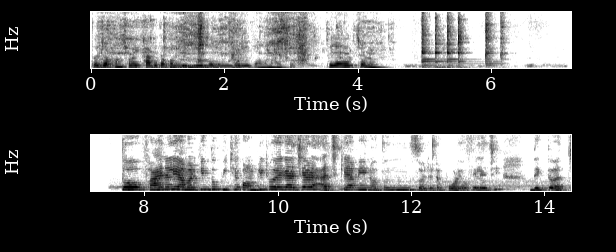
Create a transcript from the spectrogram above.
তো যখন সবাই খাবে তখন রিভিউ যাবে, বলবে কেমন হয়েছে। তো যাই হোক, চলো। তো ফাইনালি আমার কিন্তু পিঠে কমপ্লিট হয়ে গেছে আর আজকে আমি নতুন সোয়েটারটা পরেও ফেলেছি, দেখতে পাচ্ছ?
